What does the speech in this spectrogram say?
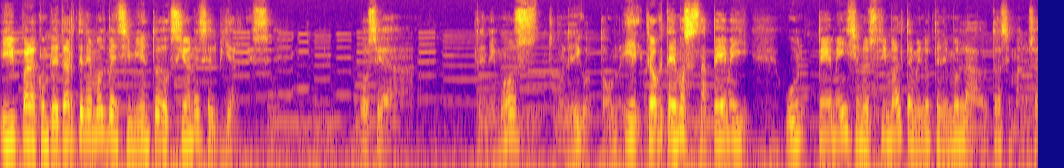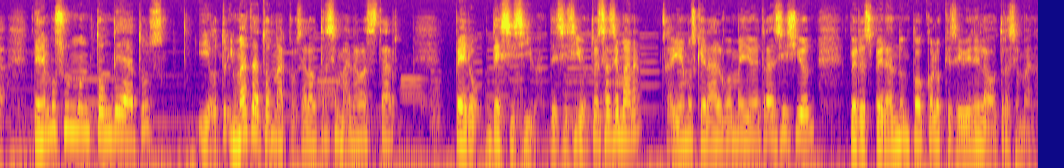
y para completar tenemos vencimiento de opciones el viernes. O sea, tenemos, como le digo, todo, creo que tenemos hasta PMI un PMI, si no estoy mal, también lo tenemos la otra semana. O sea, tenemos un montón de datos y, otro, y más datos macro. O sea, la otra semana va a estar, pero decisiva, decisiva. Entonces, esta semana sabíamos que era algo medio de transición, pero esperando un poco lo que se viene la otra semana.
